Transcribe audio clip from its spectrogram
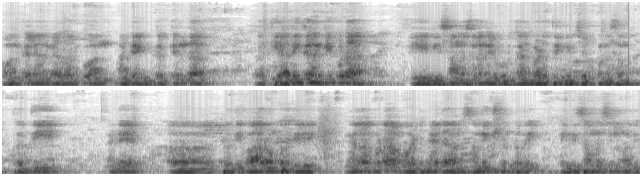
పవన్ కళ్యాణ్ గారి వరకు అంటే ఇంకా కింద ప్రతి అధికారికి కూడా ఈ మీ సమస్యలన్నీ ఇప్పుడు కనబడుతాయి మీరు చెప్పుకున్న ప్రతి అంటే ప్రతి వారం ప్రతి నెల కూడా వాటి మీద సమీక్ష ఉంటుంది. ఎన్ని సమస్యలు మరి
